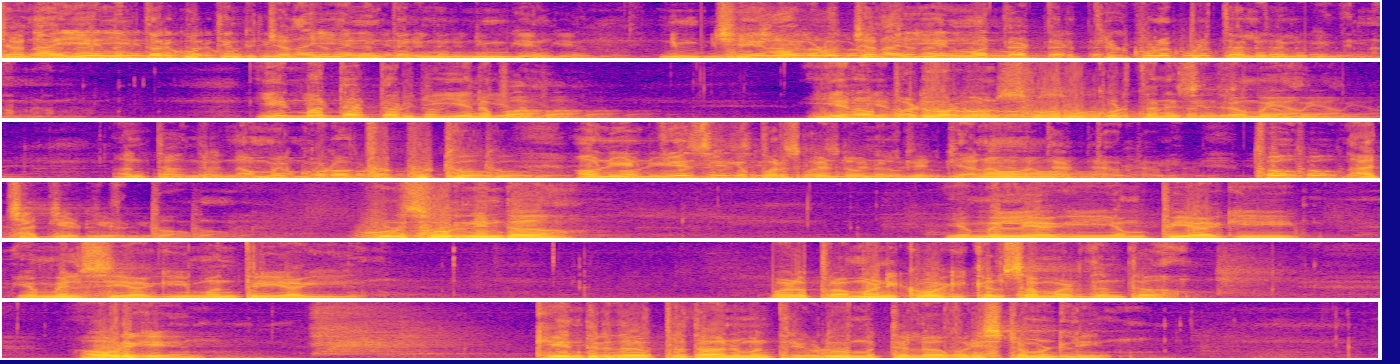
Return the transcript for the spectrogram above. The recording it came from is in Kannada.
ಜನ ಏನಂತಾರೆ ಗೊತ್ತಿಲ್ಲ. ಜನ ಏನಂತಾರೆ ನಿಮ್ಗೆ ನಿಮ್ಮ ಚೇಲಾಗಳು ಜನ ಏನ್ ಮಾತಾಡ್ತಾರೆ ತಿಳ್ಕೊಳಕ್ ಬಿಡ್ತಾ ಇಲ್ಲ ನಿಮ್ಗೆ. ಇದನ್ನ ಏನ್ ಮಾತಾಡ್ತಾರೆ ಏನಪ್ಪ? ಏನೋ ಬಡವರಿಗೊಂದು ಸೋರು ಕೊಡ್ತಾನೆ ಸಿದ್ದರಾಮಯ್ಯ. ಅಂತ ಅಂದ್ರೆ ನಮಗೆ ಕೊಡೋದು ಬಿಟ್ಟು ಅವನ ಹೆಂಡತಿ ಹೆಸರಿಗೆ ಬರ್ಸ್ಕೊಂಡವನಲ್ಲಿ ಜನ ಮಾತಾಡ್ತಾವ್ರಿ. ಥೋ ನಾಚಿಕೆ ಹಿಡಿದಿತ್ತು. ಹುಣಸೂರಿನಿಂದ ಎಂ ಎಲ್ ಎ ಆಗಿ ಎಂ ಪಿ ಆಗಿ ಎಂ ಎಲ್ ಸಿ ಆಗಿ ಮಂತ್ರಿಯಾಗಿ ಭಾಳ ಪ್ರಾಮಾಣಿಕವಾಗಿ ಕೆಲಸ ಮಾಡಿದಂಥ ಅವರಿಗೆ ಕೇಂದ್ರದ ಪ್ರಧಾನಮಂತ್ರಿಗಳು ಮತ್ತೆಲ್ಲ ವರಿಷ್ಠ ಮಂಡಳಿ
